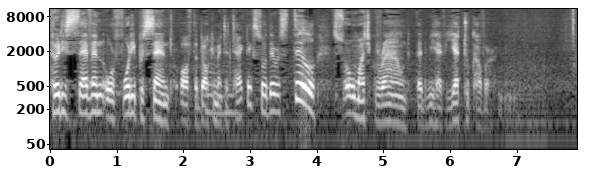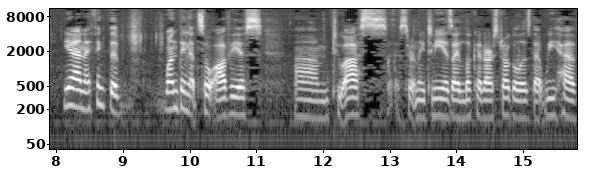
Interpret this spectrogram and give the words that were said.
37 or 40 percent of the documented mm -hmm. tactics. So there is still so much ground that we have yet to cover. Yeah, and I think the one thing that's so obvious um, to us, certainly to me as I look at our struggle, is that we have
